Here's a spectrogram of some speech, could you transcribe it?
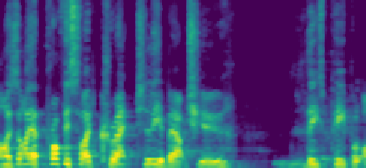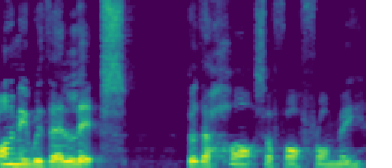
Isaiah prophesied correctly about you these people honor me with their lips, but their hearts are far from me.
